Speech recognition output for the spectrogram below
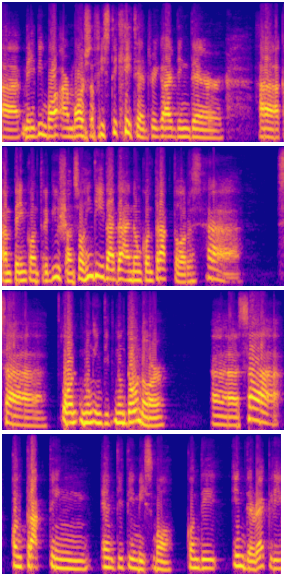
ah, maybe more are more sophisticated regarding their ah, campaign contribution. So, hindi idadaan ng contractor sa sa o nung, nung donor ah, sa contracting entity mismo, kundi indirectly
